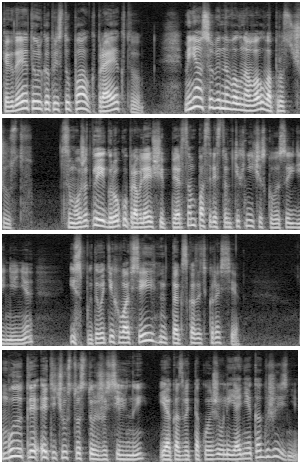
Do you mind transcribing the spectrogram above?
Когда я только приступал к проекту, меня особенно волновал вопрос чувств. Сможет ли игрок, управляющий персом посредством технического соединения, испытывать их во всей, так сказать, красе? Будут ли эти чувства столь же сильны и оказывать такое же влияние, как в жизни?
